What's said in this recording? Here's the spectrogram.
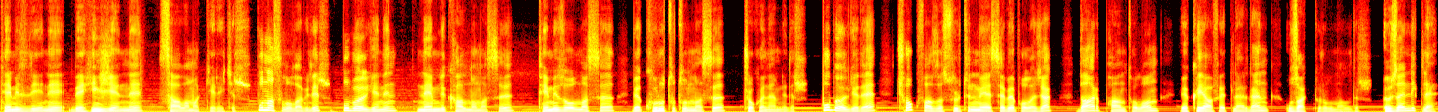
temizliğini ve hijyenini sağlamak gerekir. Bu nasıl olabilir? Bu bölgenin nemli kalmaması, temiz olması ve kuru tutulması çok önemlidir. Bu bölgede çok fazla sürtünmeye sebep olacak dar pantolon ve kıyafetlerden uzak durulmalıdır. Özellikle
